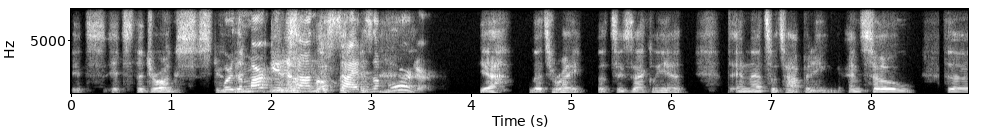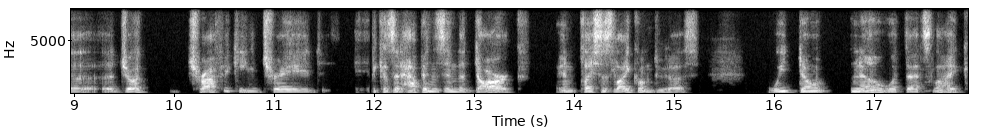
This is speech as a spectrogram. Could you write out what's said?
it's it's the drugs stupid, where the market you know? is on this side of the border yeah that's right that's exactly it and that's what's happening and so the uh, drug trafficking trade because it happens in the dark in places like honduras we don't know what that's like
